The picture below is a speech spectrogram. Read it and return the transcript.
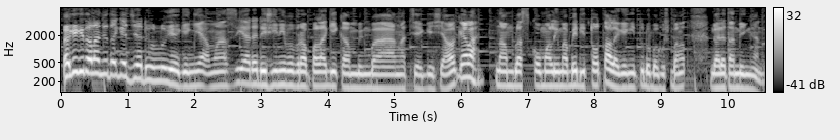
Oke kita lanjut aja dulu ya geng. Ya Masih ada di sini beberapa lagi. Kambing banget sih ya guys ya. Oke lah 16,5 B di total ya geng. Itu udah bagus banget. Nggak ada tandingan.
